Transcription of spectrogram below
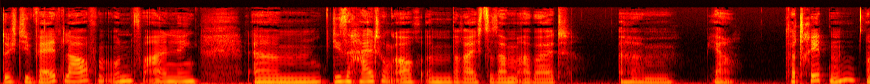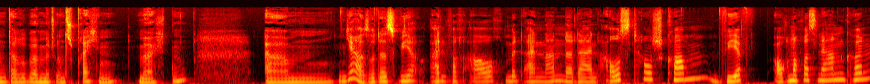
durch die Welt laufen und vor allen Dingen ähm, diese Haltung auch im Bereich Zusammenarbeit ähm, ja, vertreten und darüber mit uns sprechen möchten. Ähm, ja, so dass wir einfach auch miteinander da in Austausch kommen, wir auch noch was lernen können,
